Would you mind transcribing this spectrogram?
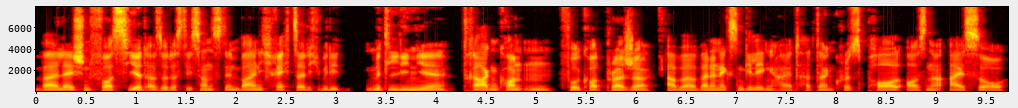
Violation forciert, also dass die Suns den Ball nicht rechtzeitig über die Mittellinie tragen konnten. Full Court Pressure. Aber bei der nächsten Gelegenheit hat dann Chris Paul aus einer ISO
